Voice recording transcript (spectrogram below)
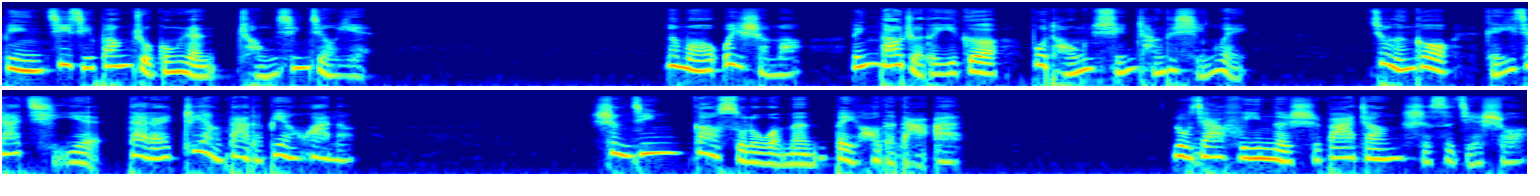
并积极帮助工人重新就业。那么，为什么领导者的一个不同寻常的行为，就能够给一家企业带来这样大的变化呢？圣经告诉了我们背后的答案。路加福音的十八章十四节说：“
